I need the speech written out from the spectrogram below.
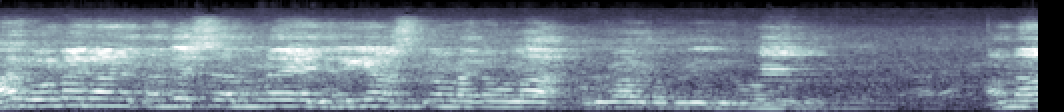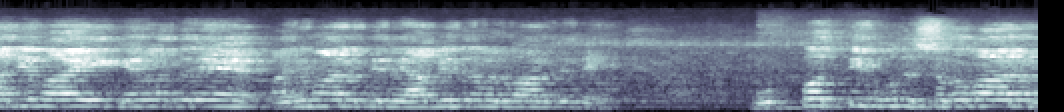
ആ ഗവൺമെന്റാണ് തദ്ദേശ നമ്മുടെ ജനകീയാസൂത്രണം അടക്കമുള്ള ഒരുപാട് പദ്ധതികൾ കൊടുത്തത് അന്ന് ആദ്യമായി കേരളത്തിലെ വരുമാനത്തിന്റെ ആഭ്യന്തര വരുമാനത്തിന്റെ മുപ്പത്തിമൂന്ന് ശതമാനം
